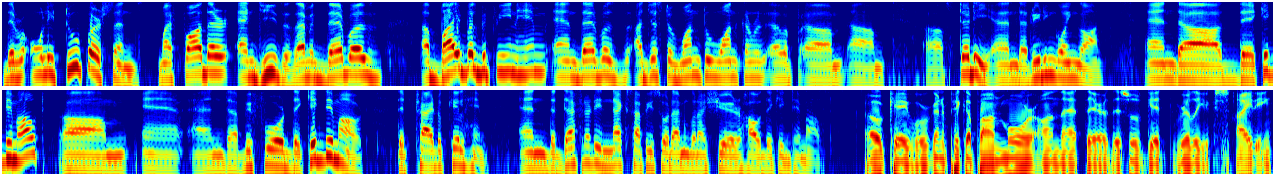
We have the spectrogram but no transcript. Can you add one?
There were only two persons, my father and Jesus. I mean, there was a Bible between him, and there was just a one-to-one uh, um, um, uh, study and reading going on. And uh, they kicked him out. Um, and, and uh, before they kicked him out, they tried to kill him. And definitely next episode, I'm going to share how they kicked him out. Okay, well, we're going to pick up on more on that there. This will get really exciting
